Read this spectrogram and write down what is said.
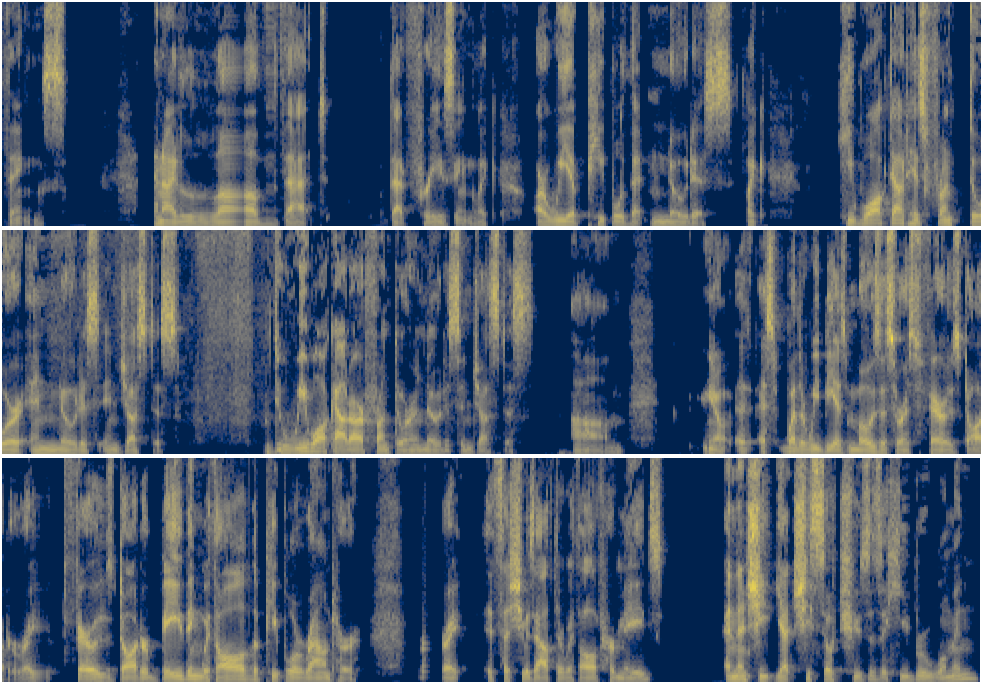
things. And I love that that phrasing like are we a people that notice like he walked out his front door and noticed injustice. Do we walk out our front door and notice injustice? Um, you know as, whether we be as moses or as pharaoh's daughter right? Pharaoh's daughter bathing with all the people around her right? It says she was out there with all of her maids. And then she yet she still chooses a hebrew woman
